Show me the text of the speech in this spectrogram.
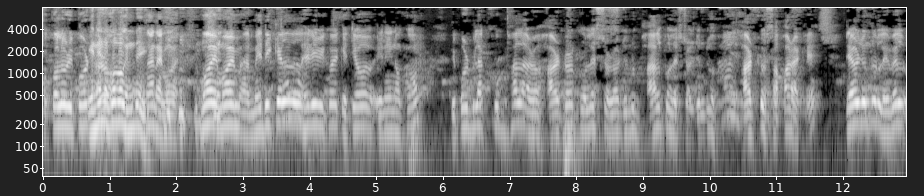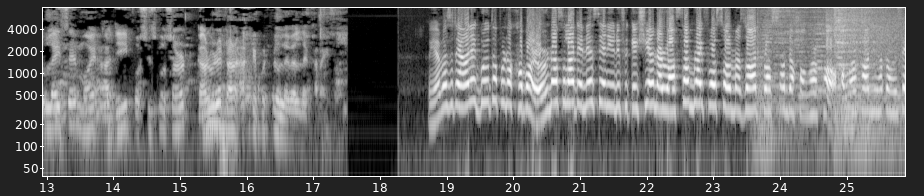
সকলো ৰিপৰ্ট এনেই নক'ব কিন্তু। নাই নাই মই মই মই মেডিকেল হেৰিৰ বিষয়ে কেতিয়াও এনেই নকওঁ। ৰিপৰ্টবিলাক খুব ভাল আৰু হাৰ্টৰ কলেষ্ট্ৰলৰ যোনটো ভাল কলেষ্ট্ৰল যোনটো হাৰ্টটো চাফা ৰাখে তেওঁৰ যোনটো লেভেল ওলাইছে মই আজি পঁচিছ বছৰত কাৰোৰে তাৰ আশে পাশেও লেভেল দেখা নাই। ইয়াৰ মাজতে আন এক গুৰুত্বপূৰ্ণ খবৰ অৰুণাচলত এন এছ এন ইউনিফিকেশ্যন আৰু আছাম ৰাইফলছৰ মাজত প্ৰচণ্ড সংঘৰ্ষ। সংঘৰ্ষত নিহত হৈছে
